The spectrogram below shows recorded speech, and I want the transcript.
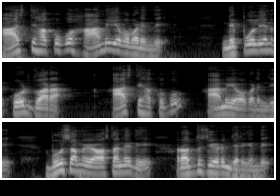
ఆస్తి హక్కుకు హామీ ఇవ్వబడింది. నెపోలియన్ కోడ్ ద్వారా ఆస్తి హక్కుకు హామీ ఇవ్వబడింది. భూస్వామ్య వ్యవస్థ అనేది రద్దు చేయడం జరిగింది.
